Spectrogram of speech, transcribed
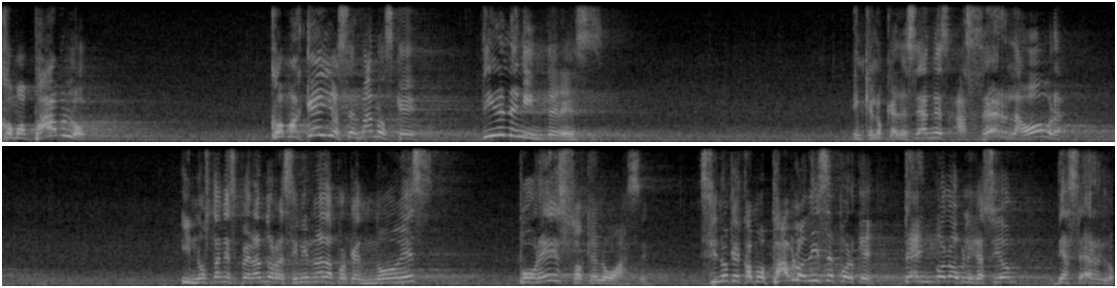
como Pablo, como aquellos hermanos que tienen interés en que lo que desean es hacer la obra. Y no están esperando recibir nada porque no es por eso que lo hacen, sino que como Pablo dice, porque tengo la obligación de hacerlo.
